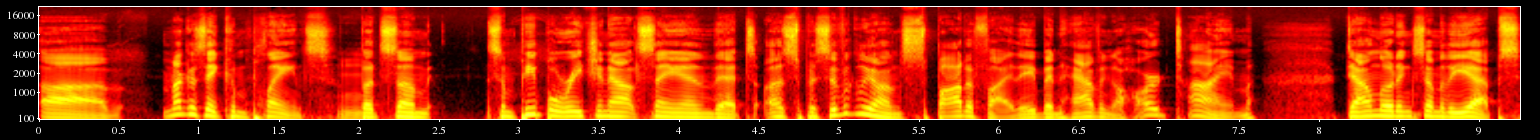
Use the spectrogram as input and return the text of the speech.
Uh, I'm not gonna say complaints, but some some people reaching out saying that uh, specifically on Spotify they've been having a hard time downloading some of the apps.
